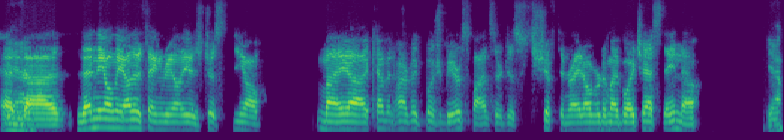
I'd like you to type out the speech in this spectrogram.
And Yeah. uh, then the only other thing really is just, you know, my uh, Kevin Harvick Busch beer sponsor just shifting right over to my boy Chastain now. Yeah.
